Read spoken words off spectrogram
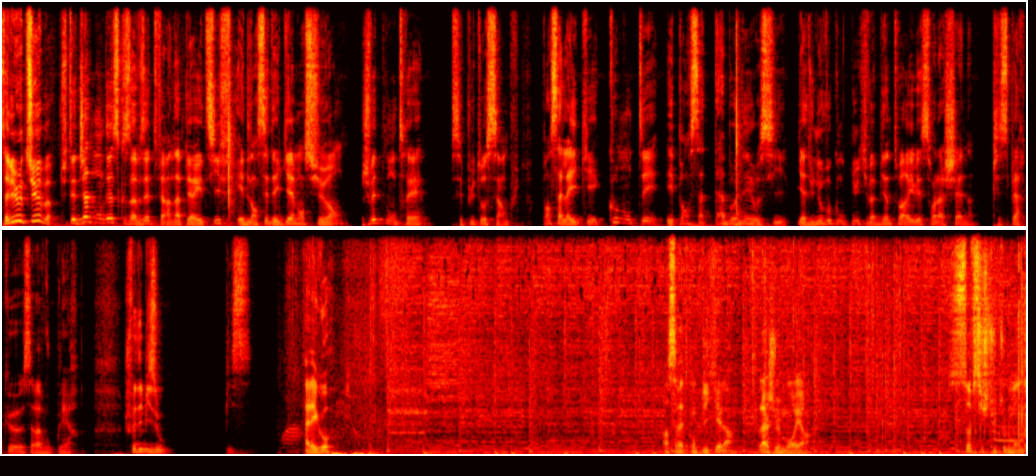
Salut YouTube Tu t'es déjà demandé ce que ça faisait de faire un apéritif et de lancer des games en suivant? Je vais te montrer, c'est plutôt simple. Pense à liker, commenter et pense à t'abonner aussi. Il y a du nouveau contenu qui va bientôt arriver sur la chaîne. J'espère que ça va vous plaire. Je fais des bisous. Peace. Allez go Oh ça va être compliqué là. Là je vais mourir. Sauf si je tue tout le monde.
